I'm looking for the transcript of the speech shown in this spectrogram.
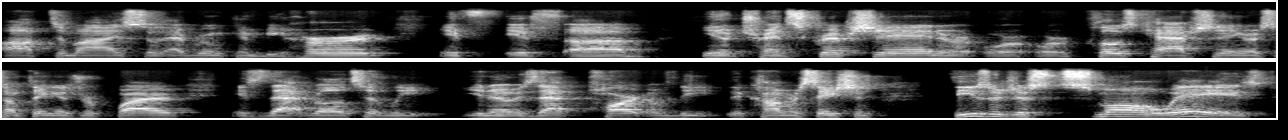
optimized so everyone can be heard? If if uh, you know transcription or, or, or closed captioning or something is required, is that relatively you know is that part of the the conversation? These are just small ways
